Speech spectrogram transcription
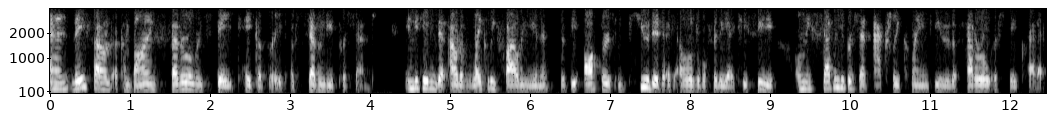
And they found a combined federal and state take-up rate of 70%, indicating that out of likely filing units that the authors imputed as eligible for the ITC, only 70% actually claimed either the federal or state credit.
